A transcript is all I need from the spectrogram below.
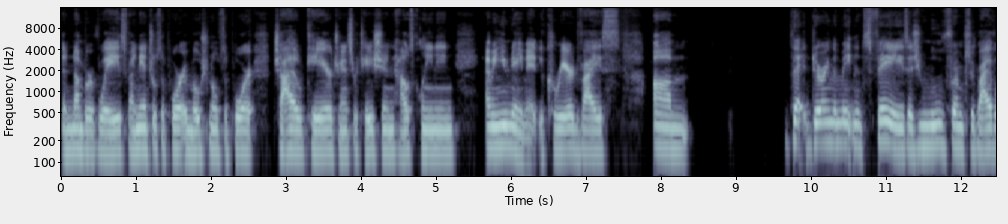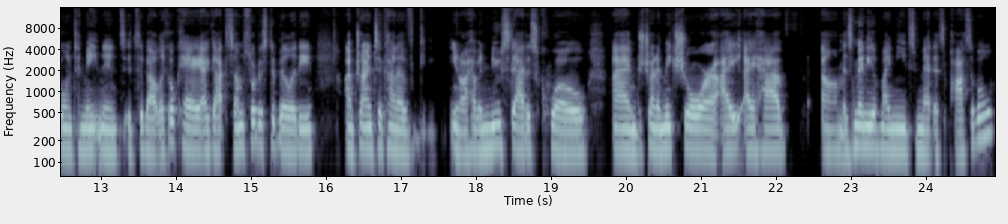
a number of ways financial support, emotional support, child care, transportation, house cleaning. I mean, you name it, career advice. Um, that during the maintenance phase, as you move from survival into maintenance, it's about like, okay, I got some sort of stability. I'm trying to kind of, you know, I have a new status quo. I'm just trying to make sure I, I have um, as many of my needs met as possible.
